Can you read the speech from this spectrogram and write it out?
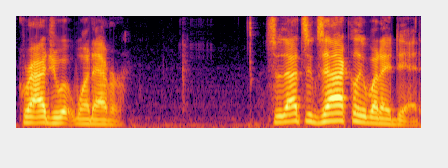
graduate, whatever. So that's exactly what I did.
